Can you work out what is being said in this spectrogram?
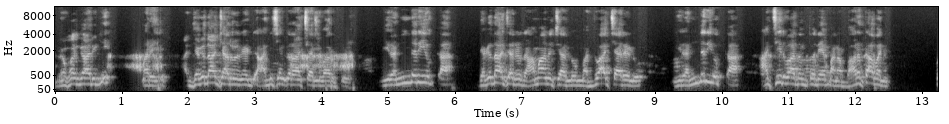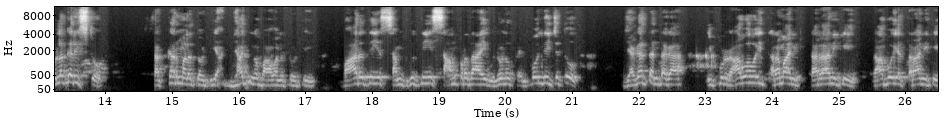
బ్రహ్మగారికి మరి జగదాచార్యులు ఆదిశంకరాచార్యుల వారికి వీరందరి యొక్క జగదాచార్యులు రామానుచార్యులు మధ్వాచార్యులు వీరందరి యొక్క ఆశీర్వాదంతోనే మన భారతావని పులకరిస్తూ సత్కర్మలతోటి ఆధ్యాత్మిక భావనతోటి భారతీయ సంస్కృతి సాంప్రదాయ విలువను పెంపొందించుతూ జగత్తంతగా ఇప్పుడు రాబోయే తరమానికి తరానికి రాబోయే తరానికి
